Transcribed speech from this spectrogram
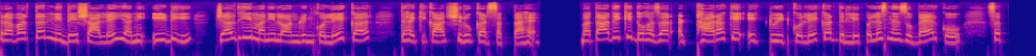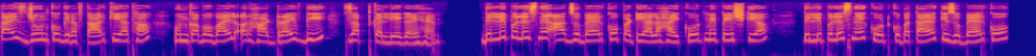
प्रवर्तन निदेशालय यानी ईडी जल्द ही मनी लॉन्ड्रिंग को लेकर तहकीकात शुरू कर सकता है। बता दें कि 2018 के एक ट्वीट को लेकर दिल्ली पुलिस ने जुबैर को 27 जून को गिरफ़्तार किया था। उनका मोबाइल और हार्ड ड्राइव भी जब्त कर लिए गए हैं। दिल्ली पुलिस ने आज जुबैर को पटियाला हाईकोर्ट में पेश किया। दिल्ली पुलिस ने कोर्ट को बताया कि जुबैर को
